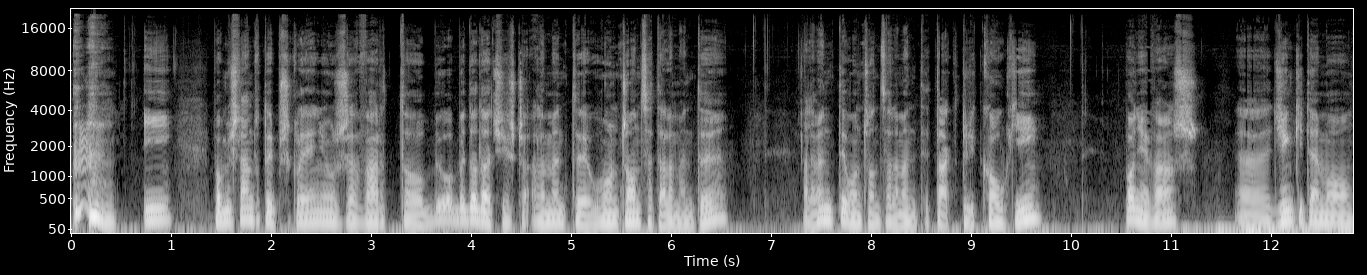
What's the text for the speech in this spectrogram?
i pomyślałem tutaj przy klejeniu, że warto byłoby dodać jeszcze elementy łączące te elementy. Elementy łączące elementy, tak, czyli kołki, ponieważ dzięki temu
